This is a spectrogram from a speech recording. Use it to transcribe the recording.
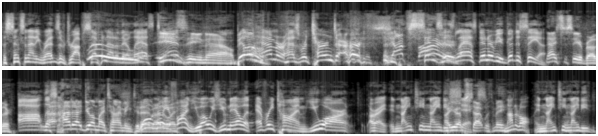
the Cincinnati Reds have dropped seven out of their last ten. Easy now. Bill Boom. Hemmer has returned to earth Shots since his last interview. Good to see you. Nice to see you, brother. Uh, listen. how did I do on my timing today? well, no, you're way? fine. You always you nail it every time. You are all right. In 1996, Are you upset with me? Not at all. In 1990, do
